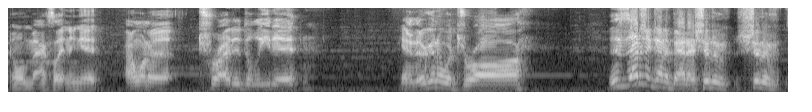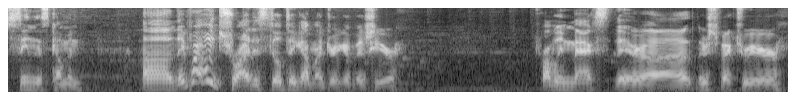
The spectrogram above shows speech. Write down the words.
and we'll Max Lightning it. I want to try to delete it. Yeah, they're gonna withdraw. This is actually kind of bad. I should have should have seen this coming. Uh, they probably try to still take out my Dracovish here. Probably max their uh, their Spectrier.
